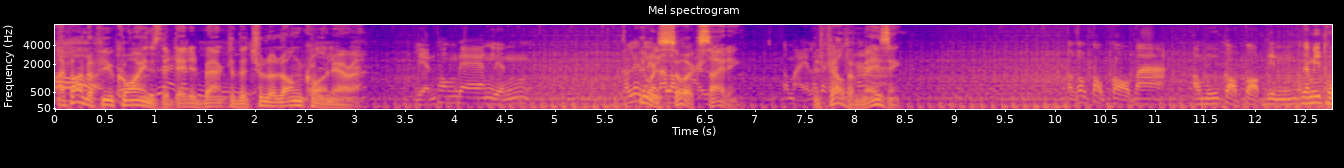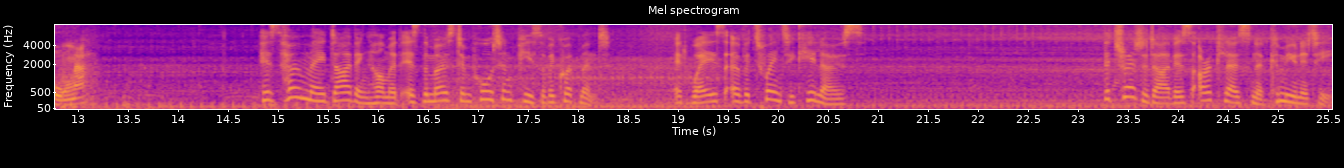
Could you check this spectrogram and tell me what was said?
I found a few coins that dated back to the Chulalongkorn era. It was so exciting. It felt amazing. His homemade diving helmet is the most important piece of equipment. It weighs over 20 kilos. The treasure divers are a close knit community.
